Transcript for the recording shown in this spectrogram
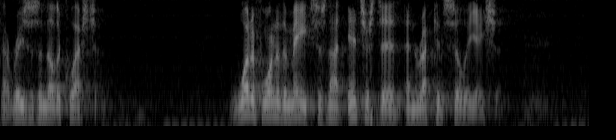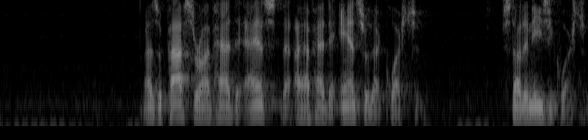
That raises another question. What if one of the mates is not interested in reconciliation? As a pastor, I've had to ask that, I have had to answer that question. It's not an easy question.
